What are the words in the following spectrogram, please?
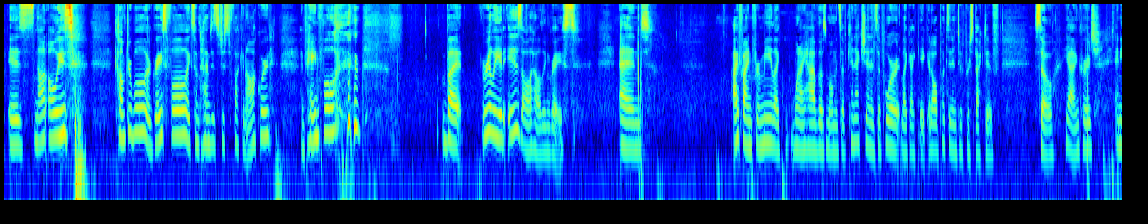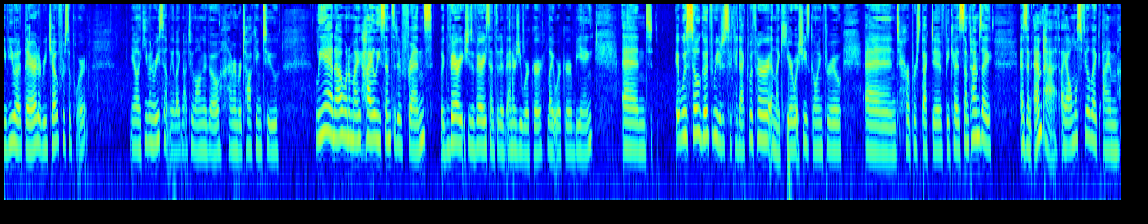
is not always comfortable or graceful. Like sometimes it's just fucking awkward and painful. but really, it is all held in grace. And I find for me, like when I have those moments of connection and support, like I, it, it all puts it into perspective. So, yeah, I encourage any of you out there to reach out for support. You know, like even recently, like not too long ago, I remember talking to Leanna, one of my highly sensitive friends, like very, she's a very sensitive energy worker, light worker being. And it was so good for me to just connect with her and like hear what she's going through and her perspective because sometimes I, as an empath, I almost feel like I'm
